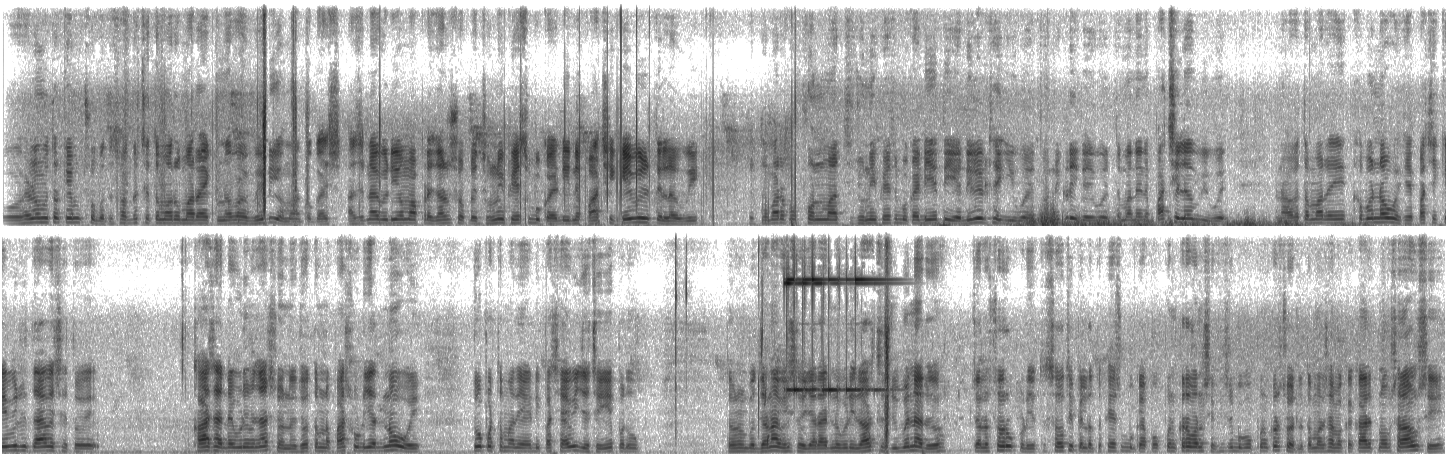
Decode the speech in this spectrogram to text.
Hello મિત્રો, કેમ છો બધા? સ્વાગત છે તમારું મારા એક નવા વિડીયોમાં. તો ગાઈશ આજના વિડીયોમાં આપણે જાણીશું આપણે જૂની ફેસબુક આઈડીને પાછી કેવી રીતે લાવવી. તો તમારા પર ફોનમાંથી જૂની ફેસબુક આઈડી હતી એ ડિલીટ થઈ ગઈ હોય, તો નીકળી ગઈ હોય તમારે એને પાછી લાવવી હોય. અને હવે તમારે એ ખબર ન હોય કે પાછી કેવી રીતે આવે છે, તો એ ખાસ આજના વિડીયોમાં જાણશો. અને જો તમને પાસવર્ડ યાદ ન હોય, તો પણ તમારી આઈડી પાછી આવી જશે, એ પણ તમને જણાવીશું. જ્યારે આજનો વીડિયો લાસ્ટ સુધી બનાવજો, ચાલો શરૂ કરીએ. તો સૌથી પહેલાં તો ફેસબુક એપ ઓપન કરવાનું છે. ફેસબુક ઓપન કરશો એટલે તમારી સામે કંઈક આ રીતનો ઓપ્શન આવશે.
